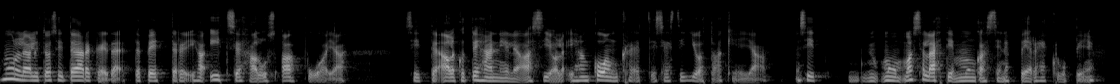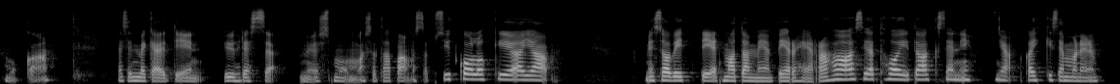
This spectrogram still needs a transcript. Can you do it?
mulle oli tosi tärkeää, että Petteri ihan itse halusi apua ja sitten alkoi tehdä niille asioille ihan konkreettisesti jotakin. Ja sitten muun muassa lähti mun kanssa sinne perheklubiin mukaan. Ja sitten me käytiin yhdessä myös muun muassa tapaamassa psykologia ja me sovittiin, että mä otan meidän perheen raha-asiat hoitaakseni ja kaikki semmoinen,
